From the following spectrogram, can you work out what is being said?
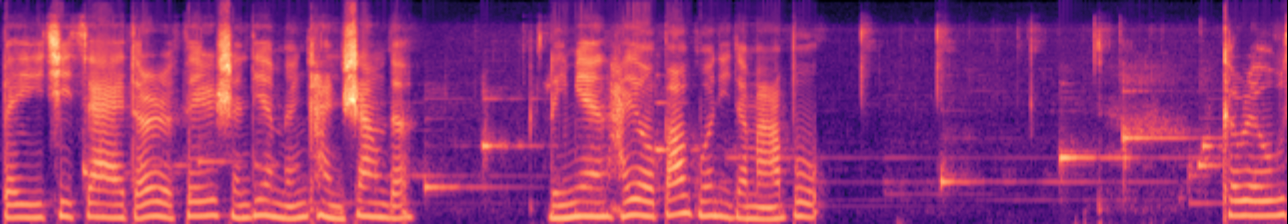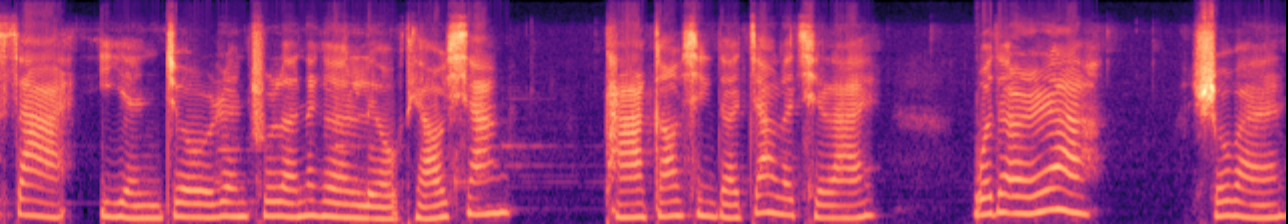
被遗弃在德尔菲神殿门槛上的，里面还有包裹你的麻布。克瑞乌萨一眼就认出了那个柳条箱，他高兴地叫了起来：“我的儿啊！”说完，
